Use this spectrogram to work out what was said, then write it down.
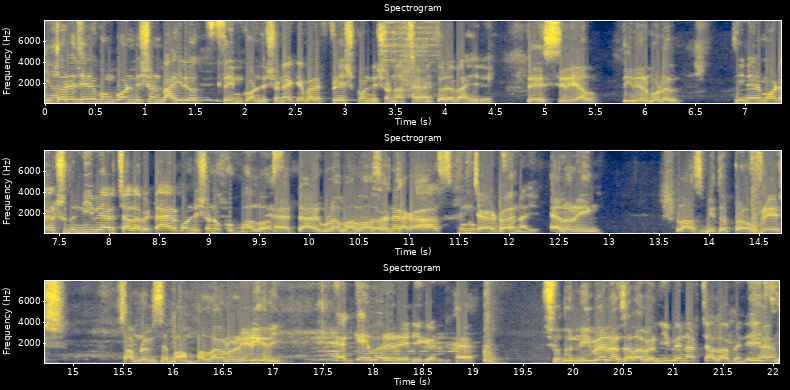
ভিতরে যেরকম কন্ডিশন বাহিরেও সেম কন্ডিশন একেবারে ফ্রেশ কন্ডিশন আছে হ্যাঁ। ভিতরে বাহিরে। সিরিয়াল তিনের মডেল তিনের মডেল শুধু নিবে আর চালাবে টায়ার কন্ডিশনও খুব ভালো আছে। হ্যাঁ টায়ারগুলা ভালো আছে চাকা চাকাটা কিছু নাই। অ্যালোরিং প্লাস ভিতরটাও ফ্রেশ সামনে পিছে বাম্পার লাগানো রেডি গাড়ি। একেবারে রেডি গাড়ি। হ্যাঁ শুধু নিবেন আর চালাবেন? নিবেন আর চালাবেন। এসি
